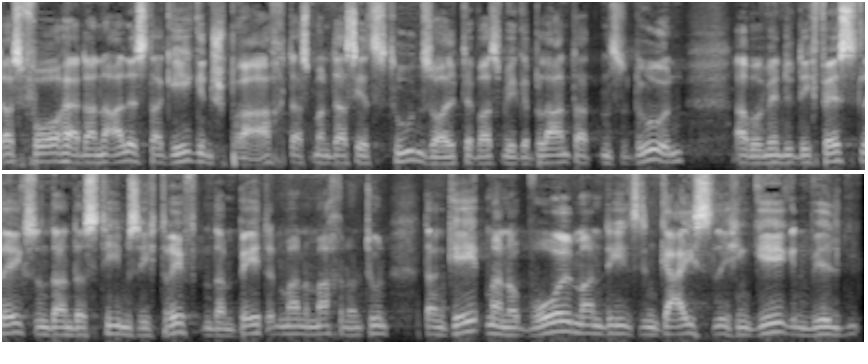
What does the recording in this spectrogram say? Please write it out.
dass vorher dann alles dagegen sprach, dass man das jetzt tun sollte, was wir geplant hatten zu tun. Aber wenn du dich festlegst und dann das Team sich trifft und dann betet man und machen und tun, dann geht man, obwohl man diesen geistlichen Gegenwind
